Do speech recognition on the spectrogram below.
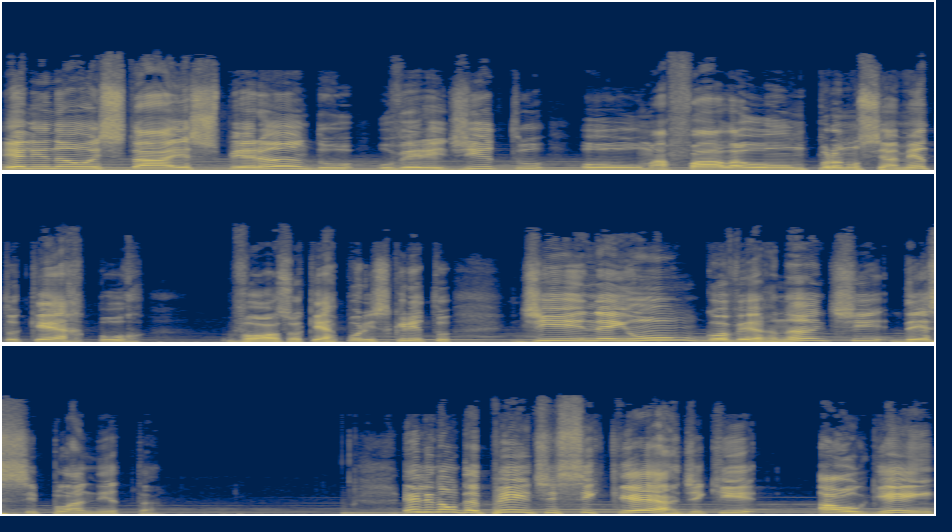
Ele não está esperando o veredito ou uma fala ou um pronunciamento, quer por voz ou quer por escrito, de nenhum governante desse planeta. Ele não depende sequer de que alguém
